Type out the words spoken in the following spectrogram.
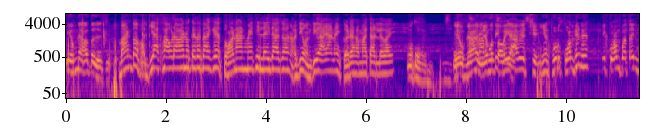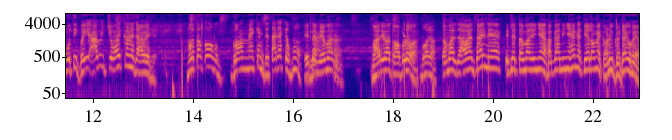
એ અમને આવતા જ છે માન તો ભજીયા ખાવડાવવાનું કહેતા હતા કે ધોણા મેથી લઈ જાજો ને હજી ઊંધી આયા નહીં ઘરે સમાચાર લેવાય. એવું ના, કહે ના, મહેમાન આવે. આવે છે. અહીંયા થોડું કોમ છે ને એ કોમ પતાઈને મોતીભાઈ આવે છે હોય કણે જ આવે છે. હું તો કહું ગોમ મેં કેમ જતા રહ્યા કે હું? એટલે મહેમાન. મારી વાત સાંભળો. બોલો. તમારે જવાનું થાય ને એટલે તમારે અહીંયા હગા ની હે ને તેલ અમે ઘણું ઘટાયું હોય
